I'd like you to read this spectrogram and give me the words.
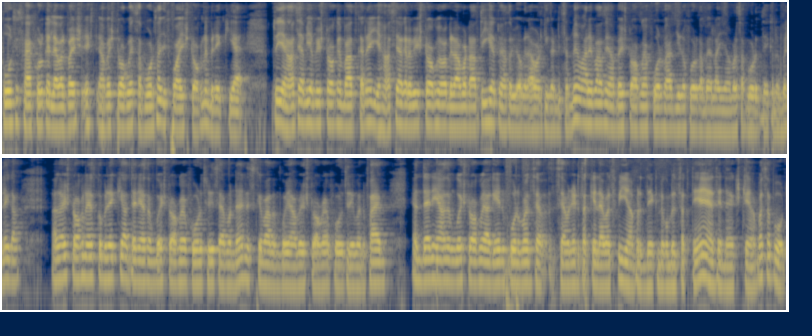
फोर सिक्स फाइव फोर के लेवल पर यहाँ पर स्टॉक में सपोर्ट था, जिसको आज स्टॉक ने ब्रेक किया है। तो यहाँ से अभी हम स्टॉक में बात करें यहाँ से अगर अभी स्टॉक में और गिरावट आती है तो यहाँ से और गिरावट की कंडीशन में हमारे पास यहाँ पर स्टॉक में फोर फाइव ज़ीरो फोर का पहला यहाँ पर सपोर्ट देखने मिलेगा। अगर स्टॉक ने इसको ब्रेक किया देन यहाँ से हमको स्टॉक में फोर थ्री सेवन नाइन इसके बाद हमको यहाँ पे स्टॉक में four three one five and then यहाँ से हमको स्टॉक में again four one seven eight तक के लेवल्स भी यहाँ पर देखने को मिल सकते हैं ऐसे नेक्स्ट यहाँ पर सपोर्ट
